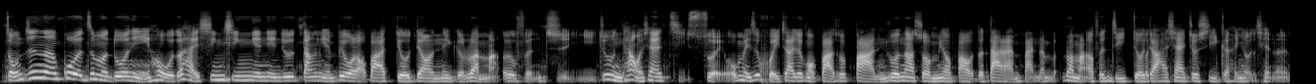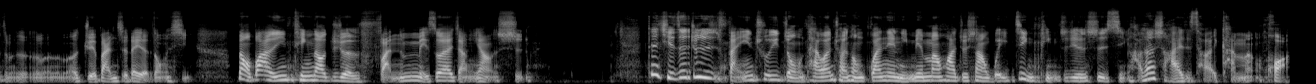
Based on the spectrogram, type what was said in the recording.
总之呢，过了这么多年以后，我都还心心念念，就是当年被我老爸丢掉的那个乱码二分之一。就是你看我现在几岁，我每次回家就跟我爸说：“爸，你如果那时候没有把我的大蓝版的乱码二分之一丢掉，他现在就是一个很有钱的，怎么怎么怎么怎么绝版之类的东西。”那我爸已经听到就觉得烦，每次都在讲一样的事。但其实这就是反映出一种台湾传统观念里面，漫画就像违禁品这件事情，好像小孩子才会看漫画。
